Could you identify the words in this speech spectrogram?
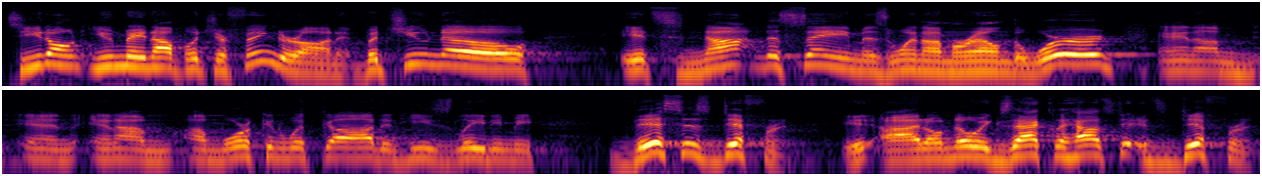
So you don't you may not put your finger on it, but you know it's not the same as when I'm around the Word and I'm, and, and I'm, I'm working with God and He's leading me. This is different. It, I don't know exactly how it's, it's different.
